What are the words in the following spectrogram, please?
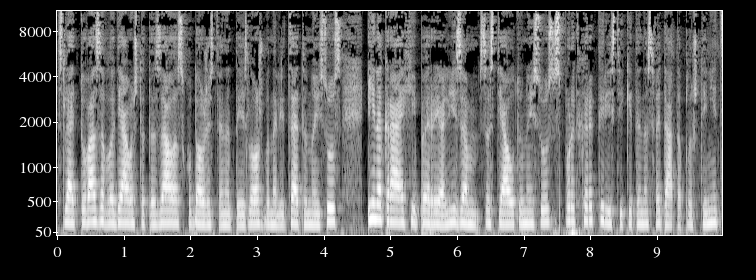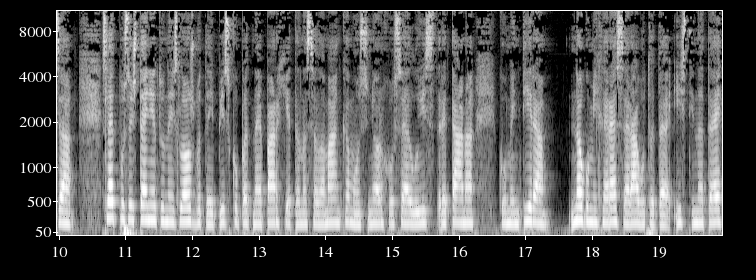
След това завладяващата зала с художествената изложба на лицето на Исус и накрая хиперреализъм с тялото на Исус според характеристиките на светата плащеница плащеница. След посещението на изложбата епископът на епархията на Саламанка, монсеньор Хосе Луис Ретана, коментира много ми хареса работата. Истината е,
